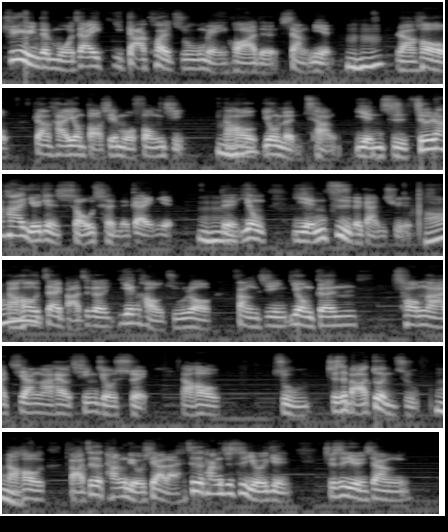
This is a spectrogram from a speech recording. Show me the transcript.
均匀的抹在一大块猪梅花的上面，嗯哼，然后让它用保鲜膜封紧。然后用冷藏腌制，就是让它有点熟成的概念，嗯、对，用腌制的感觉，哦、然后再把这个腌好猪肉放进，用跟葱啊、姜啊，还有清酒水，然后煮，就是把它炖煮，嗯、然后把这个汤留下来，这个汤就是有一点，就是有点像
